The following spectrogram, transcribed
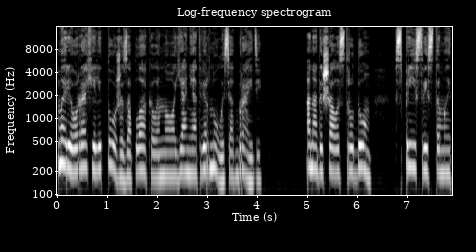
Мэри Орахели тоже заплакала, но я не отвернулась от Брайди. Она дышала с трудом, с присвистом и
